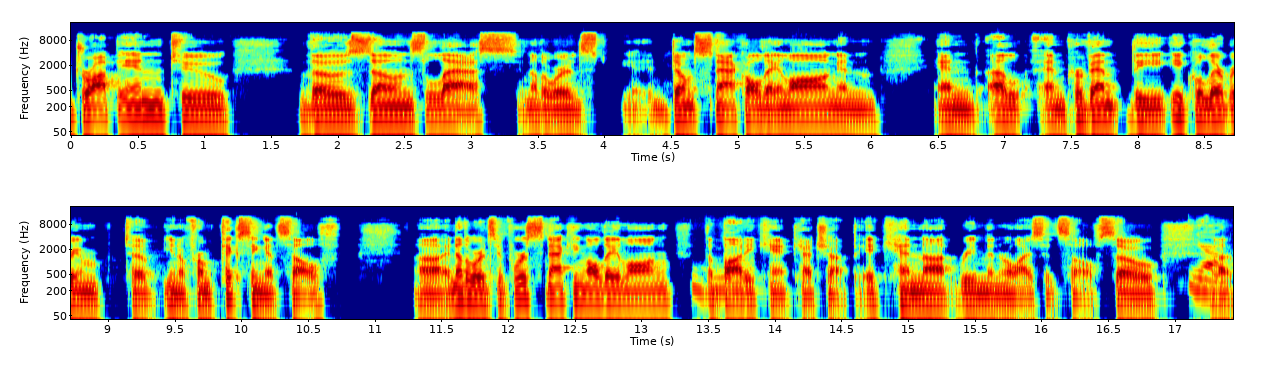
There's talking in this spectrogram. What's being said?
drop into those zones less. In other words, don't snack all day long and and uh, and prevent the equilibrium to you know from fixing itself. Uh, in other words, if we're snacking all day long, mm-hmm. the body can't catch up. It cannot remineralize itself. So yeah. uh,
